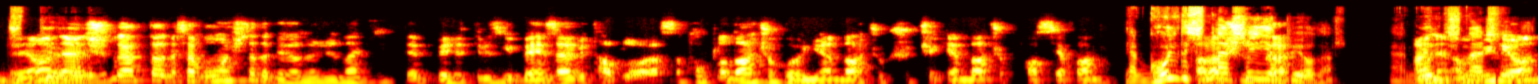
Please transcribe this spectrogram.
E, Ciddi ama yani öyle. Stuttgart'ta mesela bu maçta da biraz önce Leipzig'te belirttiğimiz gibi benzer bir tablo var. Aslında topla daha çok oynayan, daha çok şut çeken, daha çok pas yapan. Ya gol dışında her şeyi yapıyorlar. Yani gol Aynen ama her şey var.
